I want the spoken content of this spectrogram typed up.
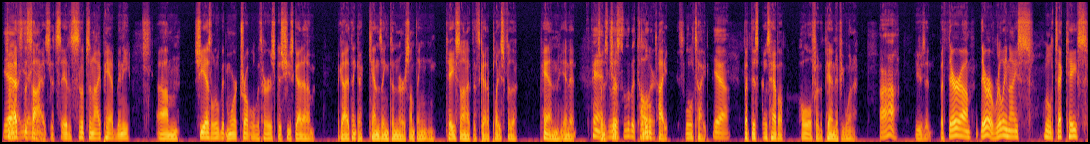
Yeah, so that's the yeah, yeah. size. It's it slips an iPad Mini. Um, she has a little bit more trouble with hers because she's got a, a guy I think a Kensington or something case on it that's got a place for the pen in it. Pen, it's it's just a little bit It's a little tight. It's a little tight. Yeah. But this does have a hole for the pen if you want to Ah. use it. But they're um, they're a really nice little tech case.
